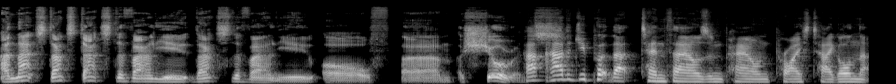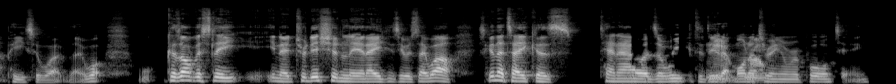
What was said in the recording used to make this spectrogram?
And that's that's that's the value that's the value of um, assurance. How, how, did you put that ten thousand pound price tag on that piece of work though? What because obviously you know traditionally an agency would say, well, it's going to take us ten hours a week to do yeah, that monitoring and reporting.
